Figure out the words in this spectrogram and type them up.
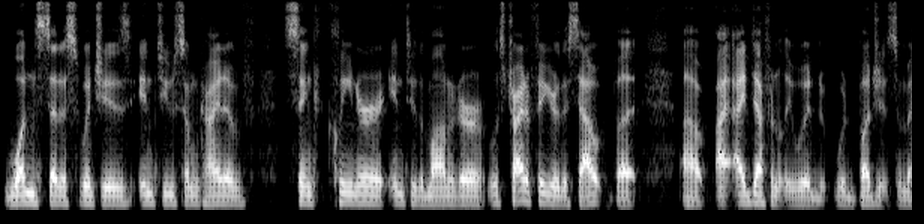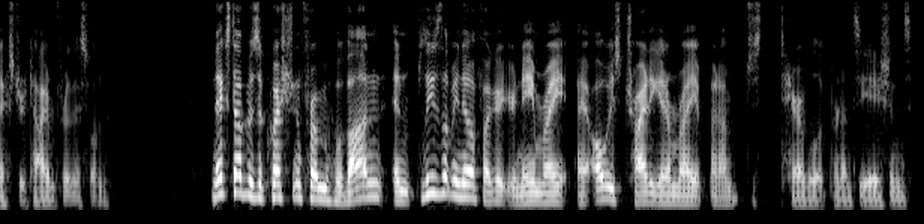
one set of switches into some kind of sync cleaner into the monitor. Let's try to figure this out. But uh, I, I definitely would would budget some extra time for this one. Next up is a question from Hovan, and please let me know if I got your name right. I always try to get them right, but I'm just terrible at pronunciations.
